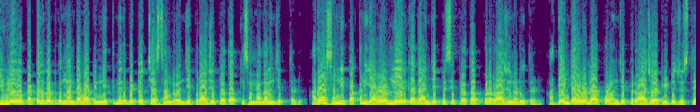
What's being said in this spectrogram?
ఈవిడేవో కట్టెలు కట్టుకుందంట వాటిని నెత్తి మీద పెట్టి వచ్చేస్తాను అని చెప్పి రాజు ప్రతాప్కి సమాధానం చెప్తాడు. అరే అసలు నీ పక్కన ఎవరు లేరు కదా అని చెప్పేసి ప్రతాప్ కూడా రాజుని అడుగుతాడు. అదేంటి ఎవరు లేకపోవడం అని చెప్పి రాజు అటు ఇటు చూస్తే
